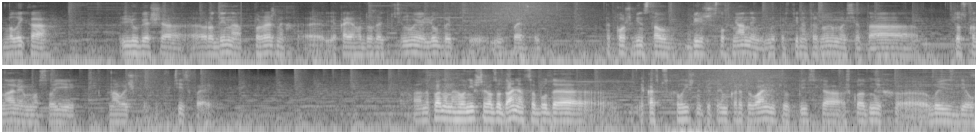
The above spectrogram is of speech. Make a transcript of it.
велика любяща е, родина пожежних, е, яка його дуже цінує, любить і пестить. Також він став більш слухняним, ми постійно тренуємося та досконалюємо свої навички в цій сфері. Напевно, найголовніше його завдання це буде е, якась психологічна підтримка рятувальників після складних е, виїздів. Е,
